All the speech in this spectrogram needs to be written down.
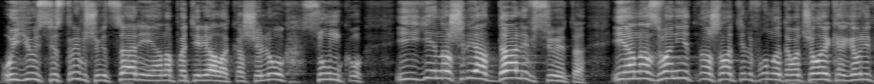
у ее сестры в Швейцарии, она потеряла кошелек, сумку – и ей нашли, отдали все это. И она звонит, нашла телефон этого человека и говорит,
